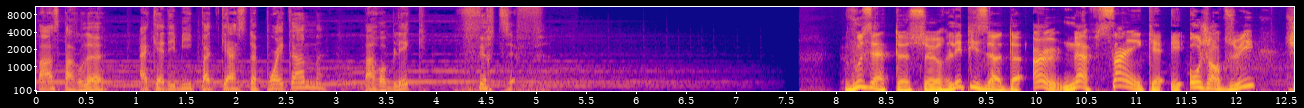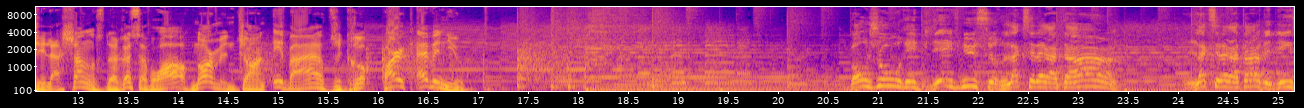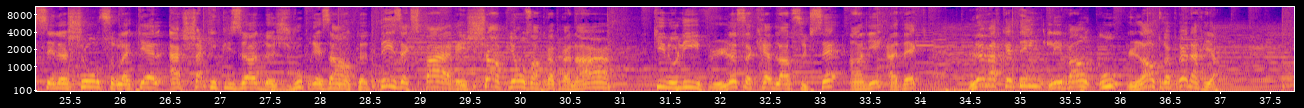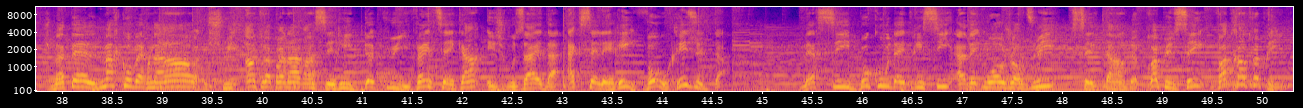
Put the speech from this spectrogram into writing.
Passe par le academypodcast.com par oblique furtif. Vous êtes sur l'épisode 195 et aujourd'hui, j'ai la chance de recevoir Norman John Hébert du groupe Park Avenue. Bonjour et bienvenue sur l'accélérateur. L'accélérateur, eh bien, c'est le show sur lequel à chaque épisode, je vous présente des experts et champions entrepreneurs qui nous livrent le secret de leur succès en lien avec le marketing, les ventes ou l'entrepreneuriat. Je m'appelle Marco Bernard, je suis entrepreneur en série depuis 25 ans et je vous aide à accélérer vos résultats. Merci beaucoup d'être ici avec moi aujourd'hui. C'est le temps de propulser votre entreprise.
